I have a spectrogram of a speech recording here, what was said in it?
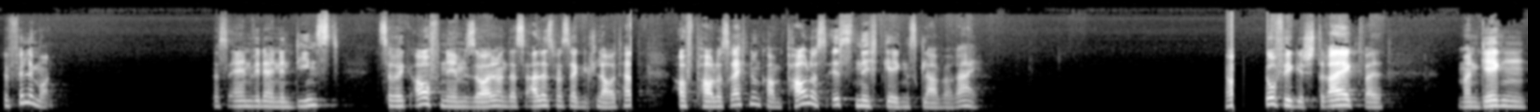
für Philemon, dass er ihn wieder in den Dienst zurück aufnehmen soll und dass alles, was er geklaut hat, auf Paulus Rechnung kommt. Paulus ist nicht gegen Sklaverei. So viel gestreikt, weil man gegen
